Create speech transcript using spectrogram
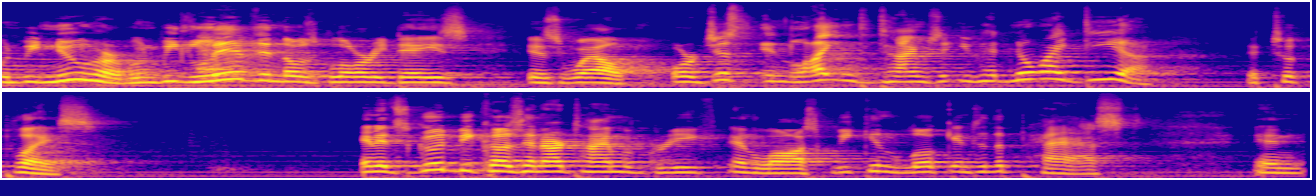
when we knew her, when we lived in those glory days as well, or just enlightened times that you had no idea that took place. And it's good because in our time of grief and loss, we can look into the past and,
